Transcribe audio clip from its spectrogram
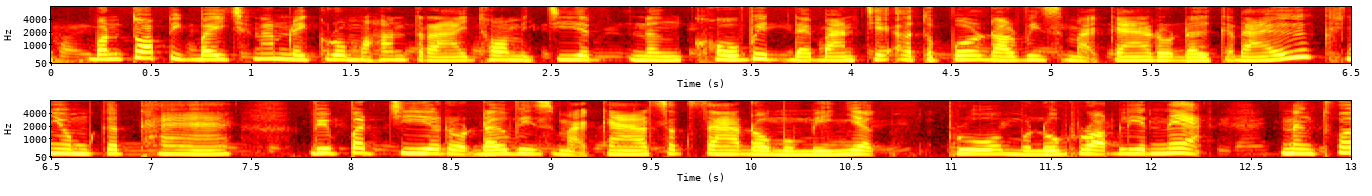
COVID បន្ទាប់ពី3ឆ្នាំនៃគ្រោះមហន្តរាយធម្មជាតិនិង COVID ដែលបានជះឥទ្ធិពលដល់វិស្មកាលរដូវក្តៅខ្ញុំគិតថាវាពិតជារដូវវិស្មកាលសិក្សាដ៏មមាញឹកព្រោះមនុស្សរាប់លាននាក់នឹងធ្វើ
